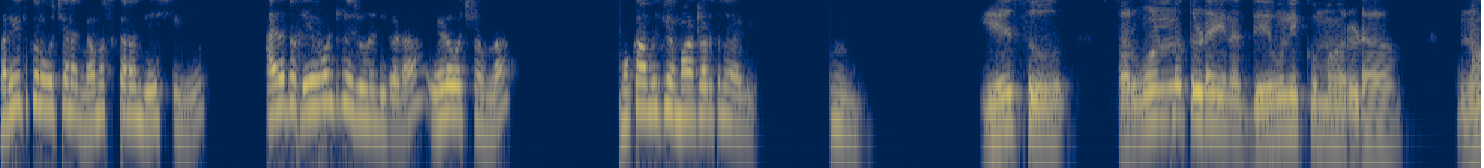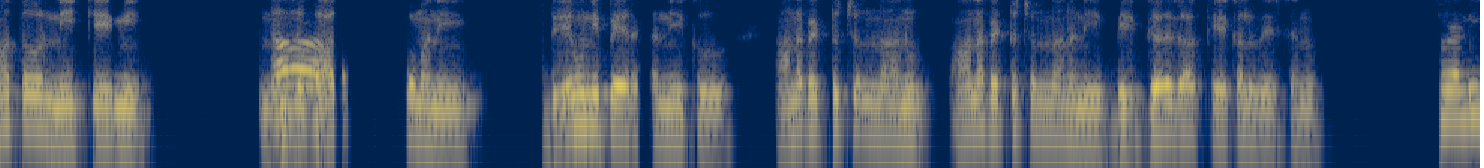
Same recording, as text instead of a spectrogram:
పరిగెత్తుకొని వచ్చి నమస్కారం చేసి ఆయనతో ఏమంటున్నాయి చూడండి ఇక్కడ ఏడవచనంలో ముఖాముఖి మాట్లాడుతున్నాయి యేసు సర్వోన్నతుడైన దేవుని కుమారుడా నాతో నీకేమి? నన్ను బాధమని దేవుని పేరట నీకు ఆనబెట్టుచున్నాను ఆనబెట్టుచున్నానని బిగ్గరగా కేకలు వేశాను. చూడండి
